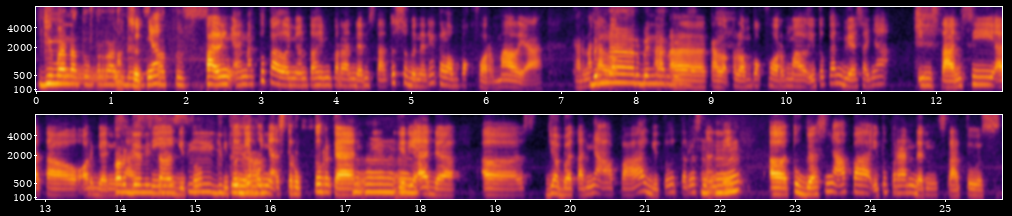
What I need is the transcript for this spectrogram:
Gimana tuh peran Maksudnya, dan status? Paling enak tuh kalau nyontohin peran dan status sebenarnya kelompok formal ya. Karena kalau Benar, benar, uh, benar. kalau kelompok formal itu kan biasanya instansi atau organisasi, Organisasi gitu, gitu itu dia ya. punya struktur kan. Mm-mm, Jadi mm. ada uh, jabatannya apa gitu, terus nanti Mm-mm, uh, tugasnya apa, itu peran dan status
